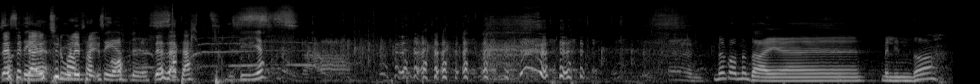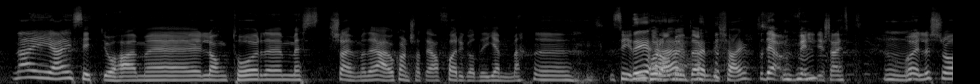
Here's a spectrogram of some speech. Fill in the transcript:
Det setter jeg utrolig pris på. Det, Det setter jeg. Yes. Men hva med deg, eh, Melinda? Nei, jeg sitter jo her med langt hår. Det mest skeive med det er jo kanskje at jeg har farga det hjemme. eh, siden Det korona Det er veldig skevt. Så det er veldig skeivt. Mm. Og ellers så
